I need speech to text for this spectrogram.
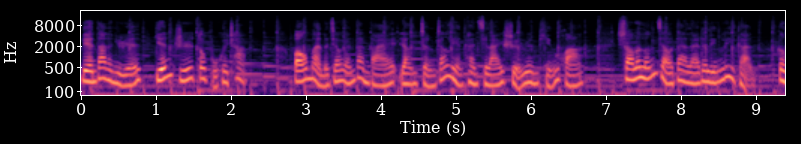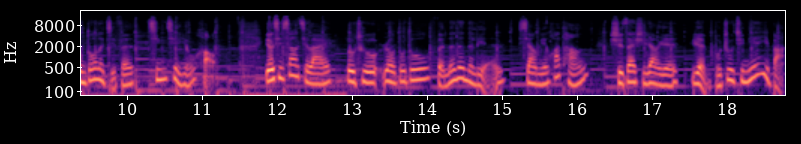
脸大的女人颜值都不会差，饱满的胶原蛋白让整张脸看起来水润平滑，少了棱角带来的凌厉感，更多了几分亲切友好。尤其笑起来露出肉嘟嘟、粉嫩嫩的脸，像棉花糖，实在是让人忍不住去捏一把。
